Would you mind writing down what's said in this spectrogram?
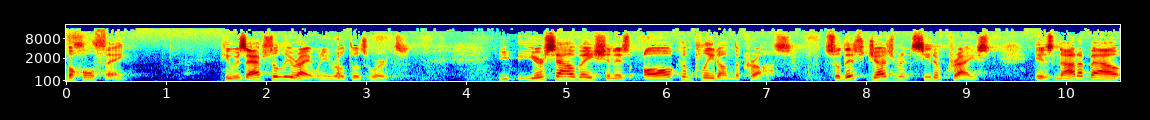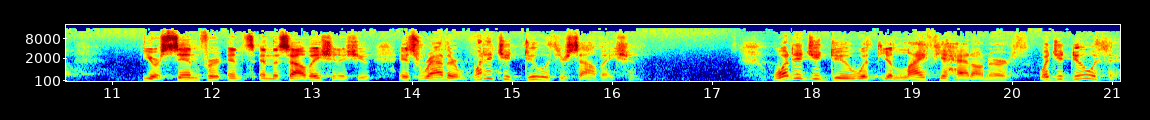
The whole thing. He was absolutely right when he wrote those words. Your salvation is all complete on the cross. So, this judgment seat of Christ is not about your sin for and, and the salvation issue. It's rather, what did you do with your salvation? What did you do with your life you had on earth? What did you do with it?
